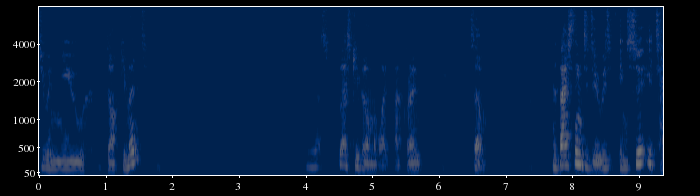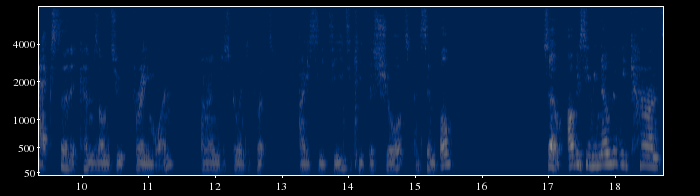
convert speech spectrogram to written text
do a new document let's let's keep it on the white background so the best thing to do is insert your text so that it comes onto frame one and I'm just going to put ICT to keep this short and simple. So obviously we know that we can't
